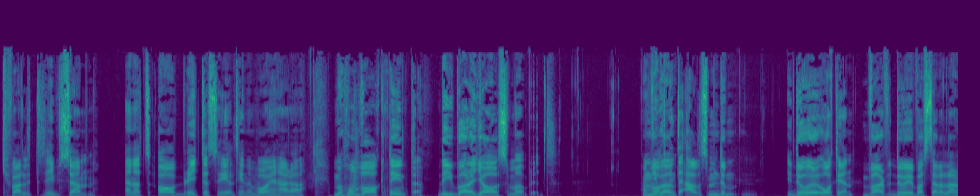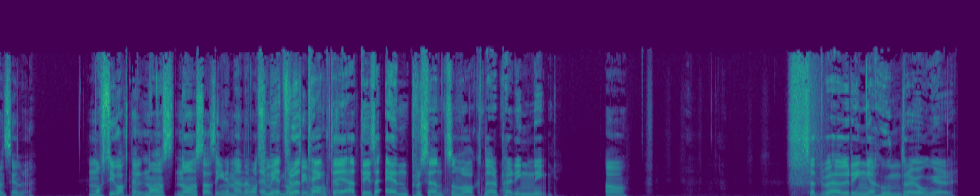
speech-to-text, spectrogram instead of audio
kvalitativ sömn. Än att avbryta sig hela tiden vara i den här, Men hon vaknar ju inte. Det är ju bara jag som avbryts. hon vaknar var- inte alls, men då, då återigen, varför, då är det bara att ställa larmet senare. Hon måste ju vakna, någonstans, någonstans inom henne måste Men jag tror att någonting tänk dig att det är så en procent som vaknar per ringning. Ja. Så att du behöver ringa hundra gånger.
